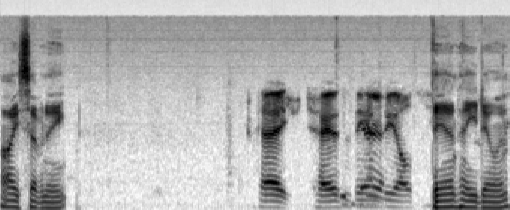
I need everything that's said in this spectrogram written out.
Hi, seven eight. Hey, hey, this is Dan Fields. Dan, how you doing?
